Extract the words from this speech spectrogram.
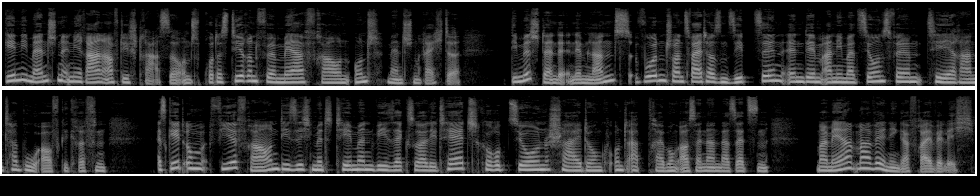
gehen die Menschen in Iran auf die Straße und protestieren für mehr Frauen- und Menschenrechte. Die Missstände in dem Land wurden schon 2017 in dem Animationsfilm Teheran Tabu aufgegriffen. Es geht um vier Frauen, die sich mit Themen wie Sexualität, Korruption, Scheidung und Abtreibung auseinandersetzen. Mal mehr, mal weniger freiwillig.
